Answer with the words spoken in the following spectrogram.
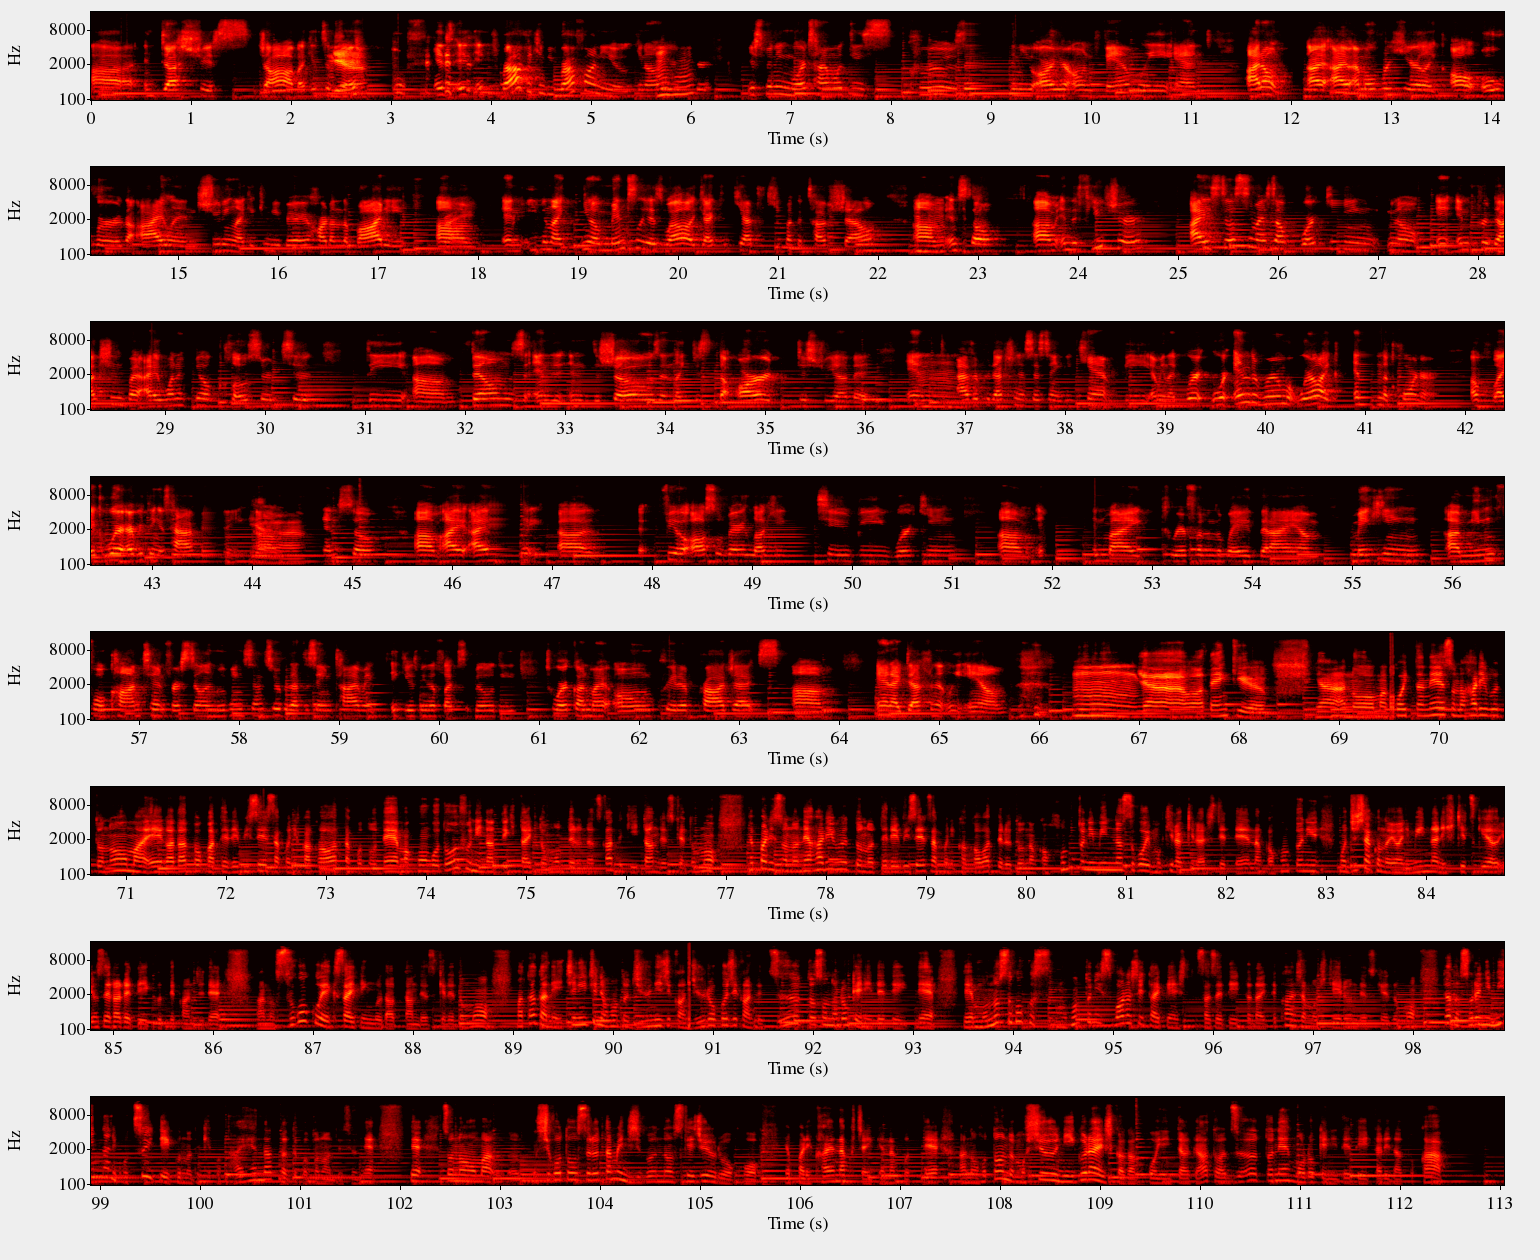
uh, industrious job. Like it's a yeah. very, it's it, it's rough. It can be rough on you. You know, mm-hmm. you're, you're, spending more time with these crews than you are your own family and I don't I, I am over here like all over the island shooting like it can be very hard on the body um right. and even like you know mentally as well like I think you have to keep like a tough shell um mm-hmm. and so um in the future I still see myself working you know in, in production but I want to feel closer to the um, films and the, and the shows and like just the artistry of it. And mm. as a production assistant, you can't be. I mean, like we're we're in the room, but we're like in the corner of like where everything is happening. Yeah. Um, and so um, I I uh, feel also very lucky to be working um, in, in, my career field in the way that I am making uh, meaningful content for still and moving sensor, but at the same time, it, it, gives me the flexibility to work on my own creative projects. Um, and I definitely am. うん、いや、well, thank you. いや、あの、まあ、こういったね、そのハリウッドの、まあ、映画だとかテレビ制作に関わったことで、まあ、今後どういうふうになっていきたいと思ってるんですかって聞いたんですけども、やっぱりそのね、ハリウッドのテレビ制作に関わってると、なんか本当にみんなすごいもうキラキラしてて、なんか本当にもう磁石のようにみんなに引きつけ寄せられていくって感じで、あのすごくエキサイティングだったんですけれども、まあ、ただね、1日に本当12時間、16時間ってずっとそのロケに出ていて、でものすごくもう本当に素晴らしい体験させていただいて、感謝もしているんですけれどもただそれにみんなにこうついていくので結構大変だったってことなんですよね。でその、まあ、仕事をするために自分のスケジュールをこうやっぱり変えなくちゃいけなくてあのほとんどもう週2ぐらいしか学校に行ってあとはずっとねもうロケに出ていたりだとが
